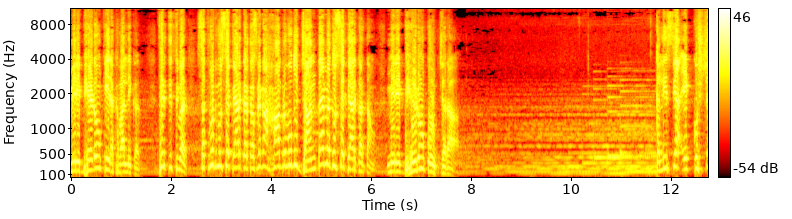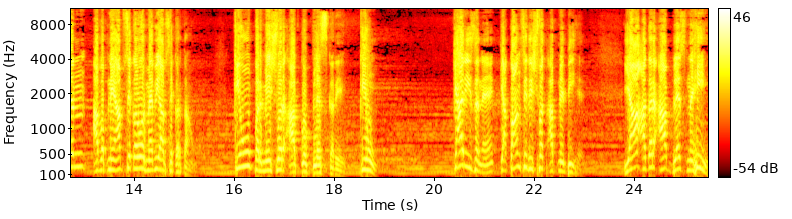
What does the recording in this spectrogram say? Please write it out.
मेरी भेड़ों की रखवाली कर। फिर तीसरी बार, सचमुच मुझसे प्यार करता है? उसने कहा हाँ प्रभु, तू जानता है, मैं तुझसे प्यार करता हूँ। मेरे भेड़ों को चरा कलिसिया, एक क्वेश्चन आप अपने आप से करो और मैं भी आपसे करता हूँ। क्यों परमेश्वर आपको ब्लेस करे? क्यों? क्या रीजन है? क्या, कौन सी रिश्वत आपने दी है? या अगर आप ब्लेस नहीं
